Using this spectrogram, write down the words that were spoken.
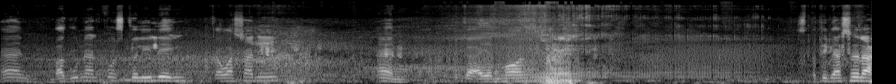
kan, Bangunan pun sekeliling kawasan ni kan, Dekat Iron Mall. Seperti biasalah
